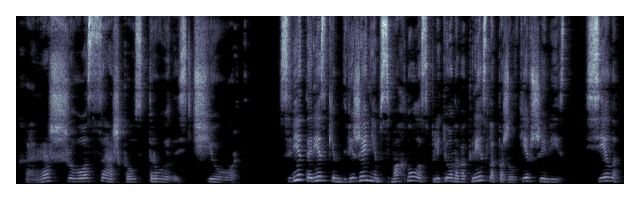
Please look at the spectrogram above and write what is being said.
Хорошо Сашка устроилась, черт! Света резким движением смахнула с плетеного кресла пожелтевший лист, села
